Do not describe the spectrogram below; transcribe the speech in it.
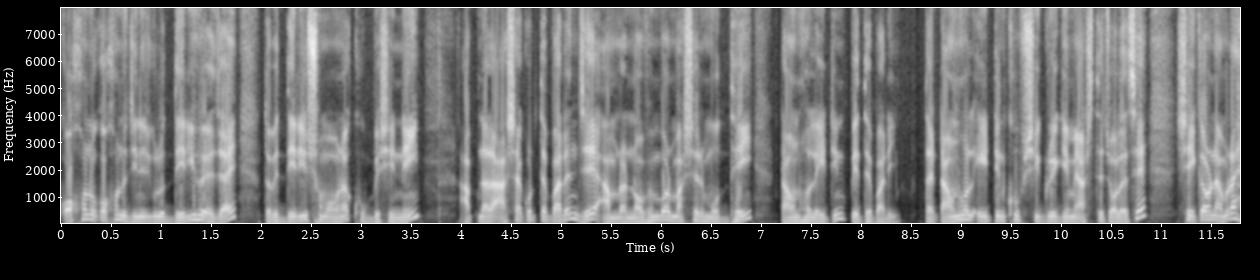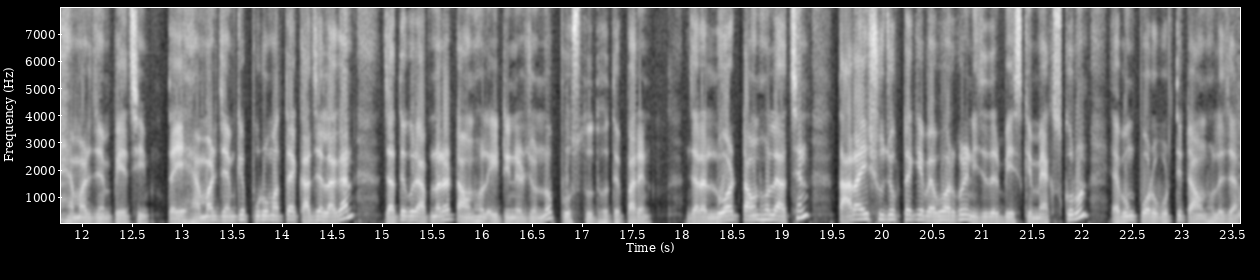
কখনো কখনো জিনিসগুলো দেরি হয়ে যায়, তবে দেরির সম্ভাবনা খুব বেশি নেই। আপনারা আশা করতে পারেন যে আমরা নভেম্বর মাসের মধ্যেই টাউন হল এইটিন পেতে পারি। তাই টাউন হল এইটিন খুব শীঘ্রই গেমে আসতে চলেছে। সেই কারণে আমরা হ্যামার জ্যাম পেয়েছি। তাই এই হ্যামার জ্যামকে পুরো মাত্রায় কাজে লাগান, যাতে করে আপনারা টাউন হল এইটিনের জন্য প্রস্তুত হতে পারেন। যারা লোয়ার টাউন হলে আছেন, তারা এই সুযোগটাকে ব্যবহার করে নিজেদের বেসকে ম্যাক্স করুন এবং পরবর্তী টাউন হলে যান।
